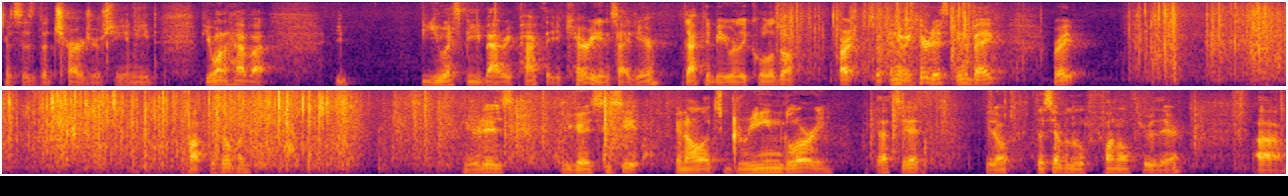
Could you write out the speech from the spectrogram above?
This is the charger, so you need, if you wanna have a USB battery pack that you carry inside here. That could be really cool as well. All right, so anyway, here it is in the bag, right? Pop this open. Here it is. You guys can see it in all its green glory. That's it. You know, does have a little funnel through there. Um,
